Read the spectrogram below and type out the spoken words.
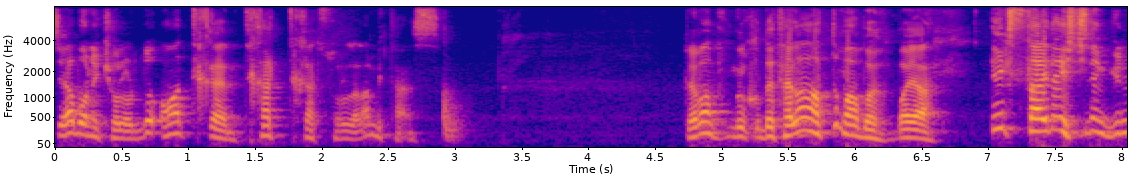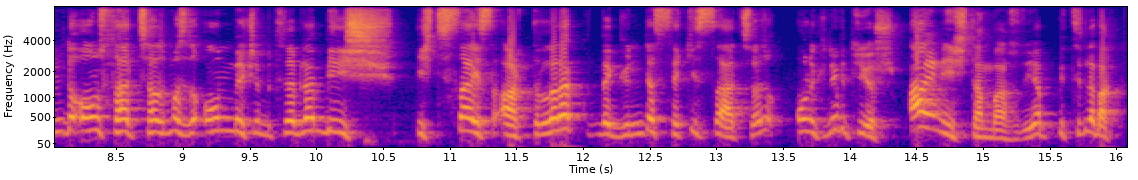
cevap 12 olurdu. Ona dikkat edin. Dikkat dikkat sorulardan bir tanesi. Devam. Detaylı anlattım abi bayağı. X sayıda işçinin günde 10 saat çalışması da 15 gün bitirebilen bir iş. İşçi sayısı arttırılarak ve günde 8 saat çalışarak 12 günde bitiyor. Aynı işten bahsediyor. Ya bitirile bak.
